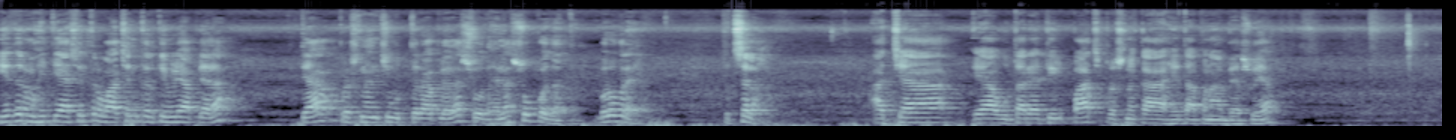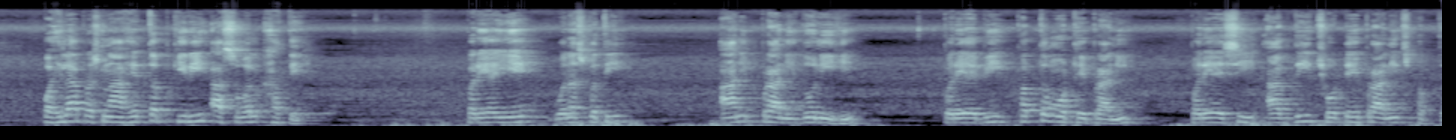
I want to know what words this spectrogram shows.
हे जर माहिती असेल तर वाचन करतेवेळी आपल्याला त्या प्रश्नांची उत्तरं आपल्याला शोधायला सोपं जातं. बरोबर आहे? तर चला. आजच्या या उतार्यातील पाच प्रश्न काय आहेत आपण अभ्यासूया पहिला प्रश्न आहे तपकिरी अस्वल खाते. पर्याय ए वनस्पती आणि प्राणी दोन्हीही. पर्याय बी फक्त मोठे प्राणी. पर्याय सी अगदी छोटे प्राणीच फक्त.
